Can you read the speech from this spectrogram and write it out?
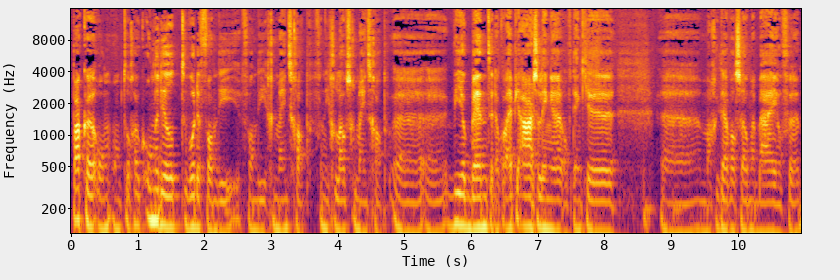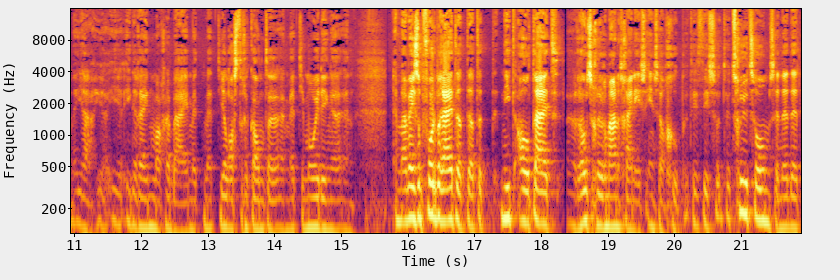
pakken om, om toch ook onderdeel te worden van die, van die gemeenschap, van die geloofsgemeenschap. Eh, eh, wie ook bent, en ook al heb je aarzelingen of denk je, eh, mag ik daar wel zomaar bij? Of eh, ja, iedereen mag erbij met, met je lastige kanten en met je mooie dingen. En, en maar wees op voorbereid dat, dat het niet altijd roze geur maneschijn is in zo'n groep. Het, is, het, schuurt soms en het, het,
